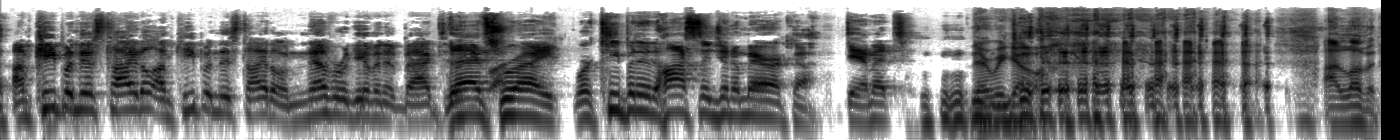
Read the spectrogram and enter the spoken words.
I'm keeping this title. I'm keeping this title. I'm never giving it back to. That's anybody. right. We're keeping it hostage in America. Damn it. There we go. I love it.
